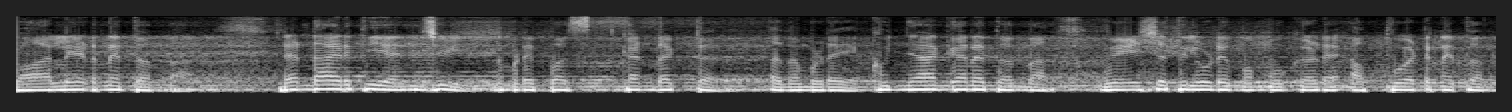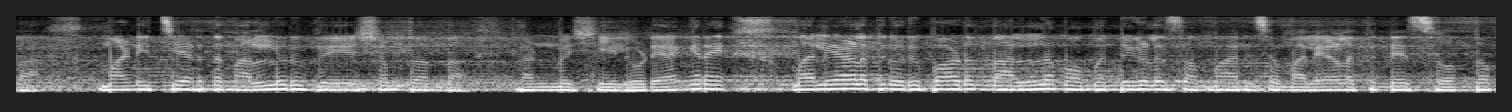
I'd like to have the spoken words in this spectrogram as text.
ബാലേട്ടനെ തന്ന. രണ്ടായിരത്തി അഞ്ചിൽ നമ്മുടെ ബസ് കണ്ടക്ടർ നമ്മുടെ കുഞ്ഞാക്കാനെ തന്ന. വേഷത്തിലൂടെ മമ്മൂക്കയുടെ അപ്പുവേട്ടനെ തന്ന. മണിച്ചേട്ടന്റെ നല്ലൊരു വേഷം തന്ന കൺമശിയിലൂടെ അങ്ങനെ മലയാളത്തിന് ഒരുപാട് നല്ല മൊമെന്റുകൾ സമ്മാനിച്ച മലയാളത്തിന്റെ സ്വന്തം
